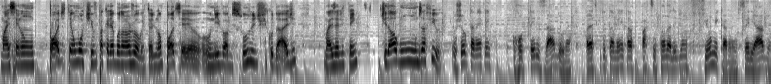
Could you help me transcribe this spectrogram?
mas você não pode ter um motivo para querer abandonar o jogo. Então ele não pode ser um nível absurdo de dificuldade, mas ele tem que te dar algum desafio. O jogo também vem roteirizado, né? Parece que tu também tá participando ali de um filme, cara, um seriado.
